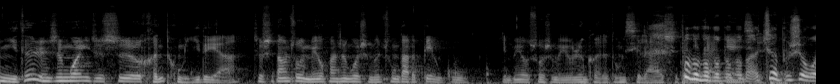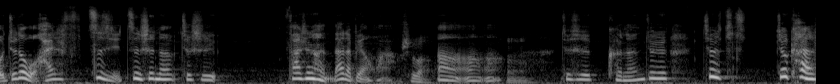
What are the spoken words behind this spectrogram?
你的人生观一直是很统一的呀，就是当中也没有发生过什么重大的变故，也没有说什么有任何的东西来不不不不不不这不是，我觉得我还是自己自身的就是发生了很大的变化。是吧？嗯嗯嗯，嗯就是可能就是就就看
